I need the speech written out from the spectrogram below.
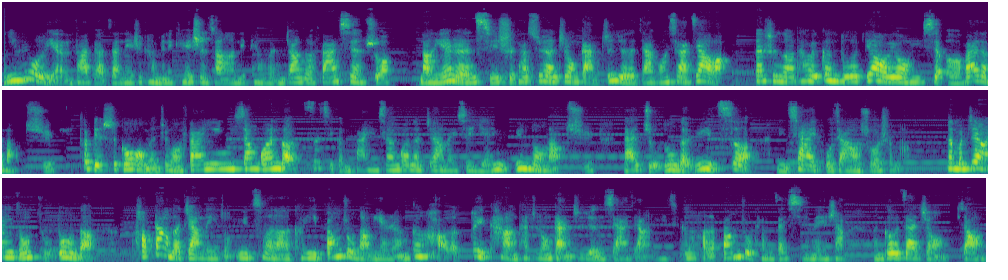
一六年发表在 Nature Communication 上的那篇文章就发现说，老年人其实他虽然这种感知觉的加工下降了，但是呢，他会更多的调用一些额外的脑区，特别是跟我们这种发音相关的、自己跟发音相关的这样的一些言语运动脑区，来主动的预测你下一步将要说什么。那么这样一种主动的。Top down 的这样的一种预测呢，可以帮助老年人更好的对抗他这种感知觉的下降，以及更好的帮助他们在行为上能够在这种比较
